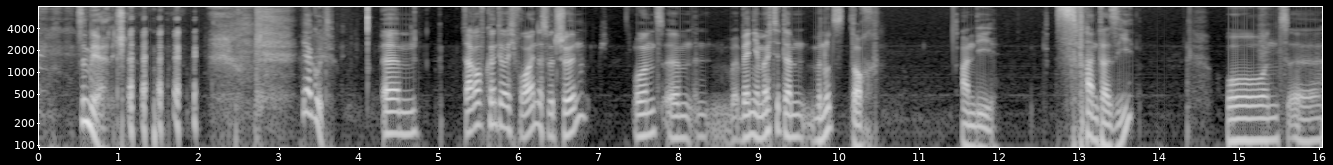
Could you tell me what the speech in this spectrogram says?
Sind wir ehrlich. Ja, gut. Ähm, darauf könnt ihr euch freuen, das wird schön. Und ähm, wenn ihr möchtet, dann benutzt doch Andys Fantasie. Und äh,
